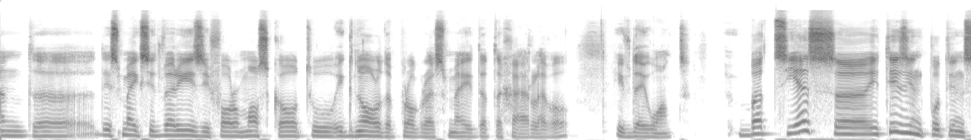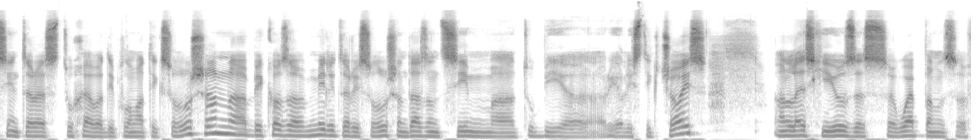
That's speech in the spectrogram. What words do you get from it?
and uh, this makes it very easy for Moscow to ignore the progress made at the higher level if they want. But yes, uh, it is in Putin's interest to have a diplomatic solution uh, because a military solution doesn't seem to be a realistic choice unless he uses weapons of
